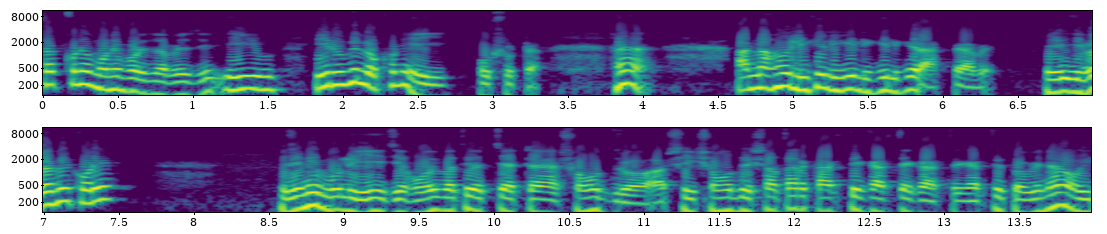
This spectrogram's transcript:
চট করে মনে পড়ে যাবে যে এই এই রোগের লক্ষণ এই ওষুধটা হ্যাঁ? আর না হয় লিখে লিখে লিখে লিখে রাখতে হবে। এভাবে করে ওই জন্যই বলি যে হোমিওপ্যাথি হচ্ছে একটা সমুদ্র, আর সেই সমুদ্রের সাঁতার কাটতে কাটতে কাটতে কাটতে তবে না ওই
